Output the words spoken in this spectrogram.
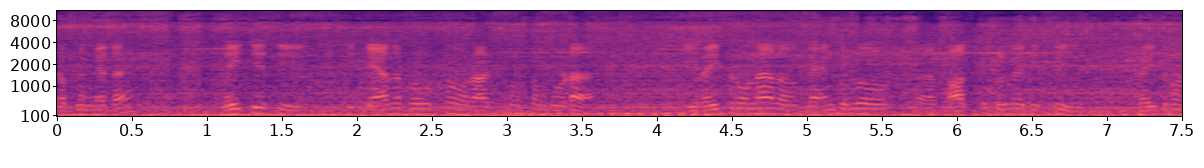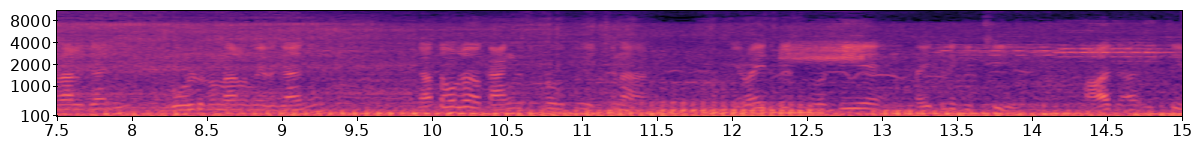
డబ్బుల మీద దయచేసి ఈ కేంద్ర ప్రభుత్వం రాష్ట్ర ప్రభుత్వం కూడా ఈ రైతు రుణాలు బ్యాంకులో పాస్బుక్ల మీద ఇచ్చి రైతు రుణాలు కానీ గోల్డ్ రుణాల మీద కానీ గతంలో కాంగ్రెస్ ప్రభుత్వం ఇచ్చిన ఇరవై ఐదు వడ్డీయే రైతులకు ఇచ్చి ఇచ్చి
